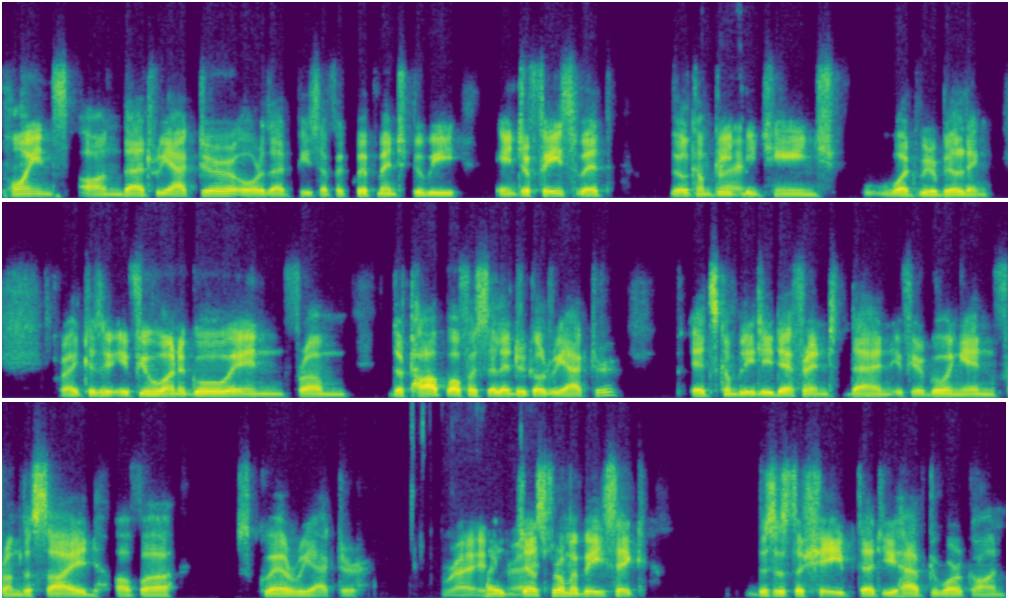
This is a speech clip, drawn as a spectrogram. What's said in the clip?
points on that reactor or that piece of equipment do we interface with will completely right. change what we're building right because if you want to go in from the top of a cylindrical reactor it's completely different than if you're going in from the side of a square reactor right, right? just from a basic this is the shape that you have to work on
